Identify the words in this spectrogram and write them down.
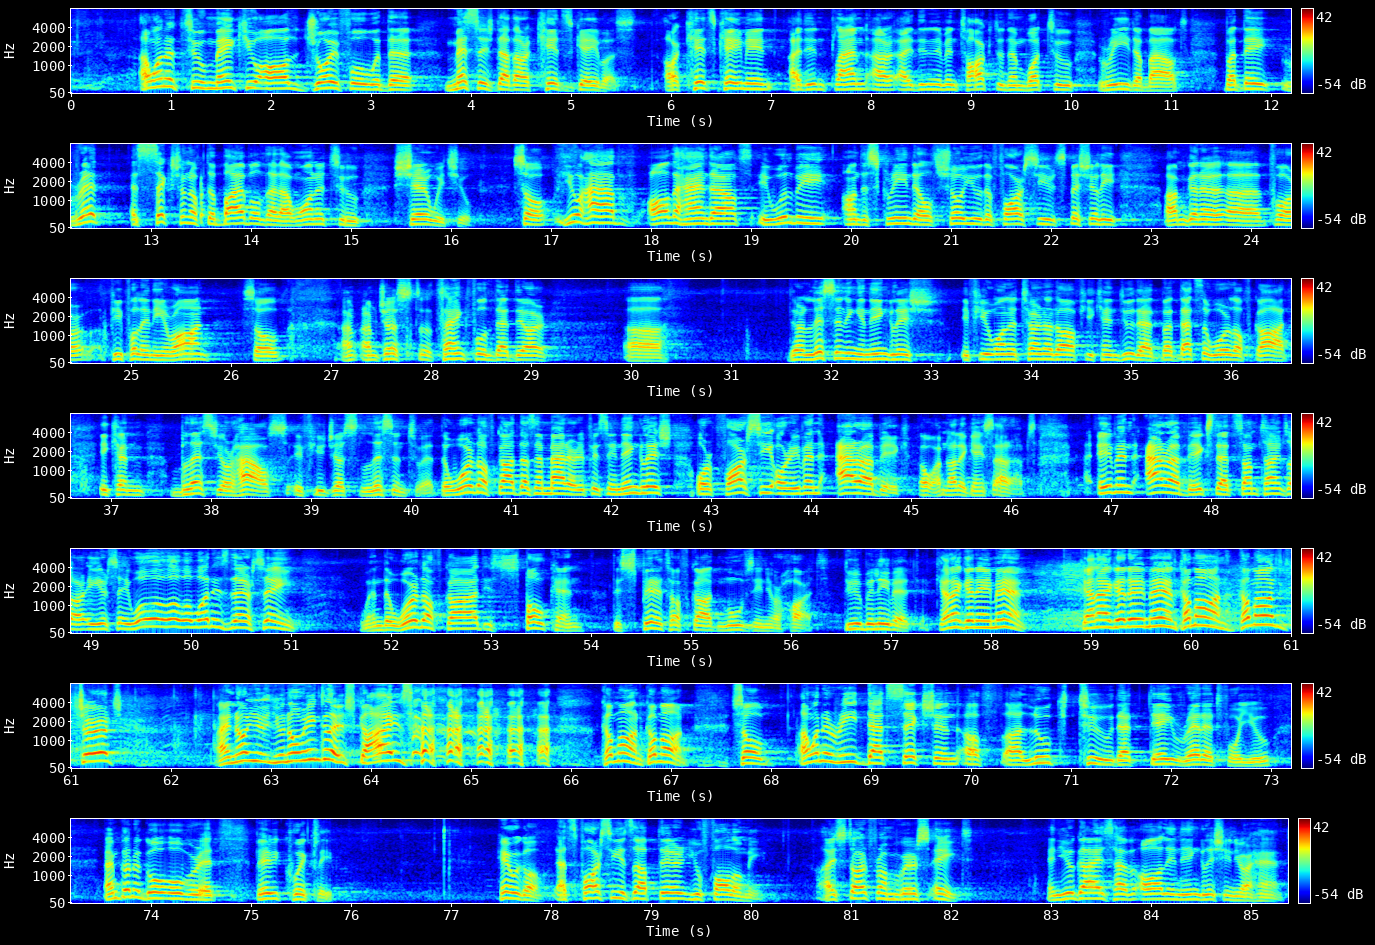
I wanted to make you all joyful with the message that our kids gave us our kids came in. I didn't plan, I didn't even talk to them what to read about, but they read a section of the Bible that I wanted to share with you. So you have all the handouts. It will be on the screen. They'll show you the Farsi, especially I'm gonna uh, for people in Iran. So I'm, I'm just uh, thankful that they are uh, they're listening in English if you want to turn it off, you can do that, but that's the Word of God. It can bless your house if you just listen to it. The Word of God doesn't matter if it's in English or Farsi or even Arabic. Oh, I'm not against Arabs. Even Arabics that sometimes our ears say, whoa, whoa, whoa, what is they saying? When the Word of God is spoken, the Spirit of God moves in your heart. Do you believe it? Can I get amen? amen? Can I get amen? Come on, come on, church. I know you, you know English, guys. come on, come on. So I want to read that section of uh, Luke 2 that they read it for you. I'm going to go over it very quickly. Here we go. That's Farsi is up there. You follow me. I start from verse 8. And you guys have all in English in your hand.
